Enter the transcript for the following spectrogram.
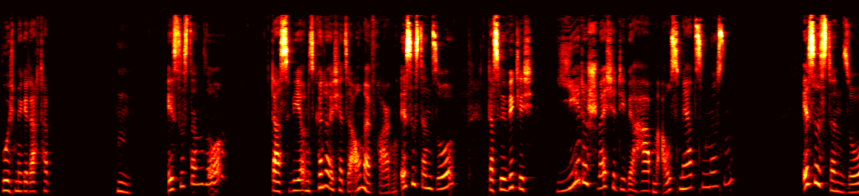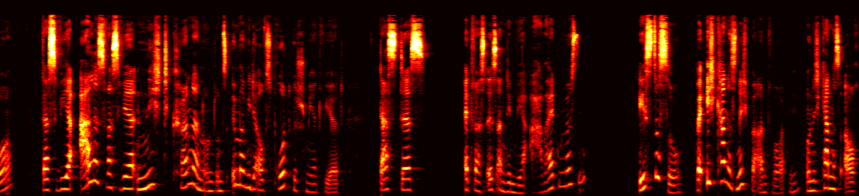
wo ich mir gedacht habe, hm, ist es denn so, dass wir, und das könnt ihr euch jetzt ja auch mal fragen, ist es denn so, dass wir wirklich jede Schwäche, die wir haben, ausmerzen müssen? Ist es denn so, dass wir alles, was wir nicht können und uns immer wieder aufs Brot geschmiert wird, dass das etwas ist, an dem wir arbeiten müssen? Ist es so? Weil ich kann es nicht beantworten und ich kann es auch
